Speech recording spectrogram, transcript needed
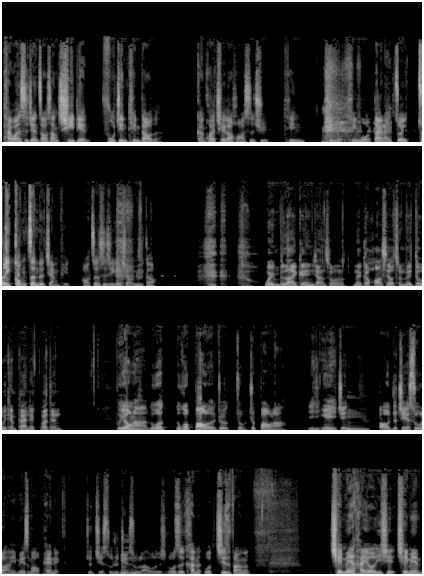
台湾时间早上七点附近听到的，赶快切到华视去听听听我带来最最公正的奖评。好，这是一个小预告。我也不是还跟你讲说，那个华视要准备多一点 panic button。不用啦，如果如果爆了就就就爆啦，已因为已经爆了就结束了，也没什么好 panic，就结束就结束了。我我是看了，我其实反而前面还有一些，前面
